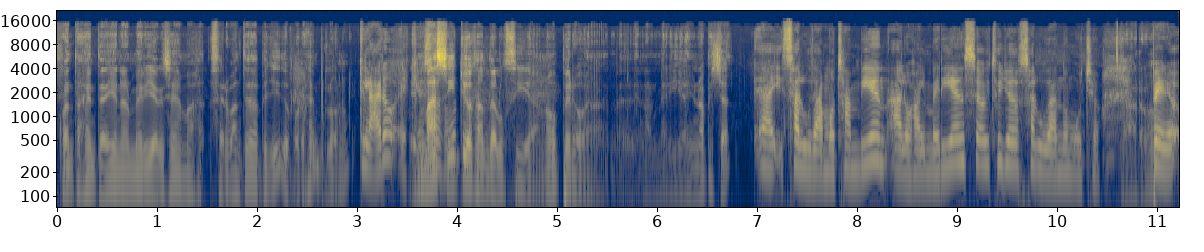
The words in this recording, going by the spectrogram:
¿Cuánta gente hay en Almería que se llama Cervantes de apellido, por ejemplo? ¿no? Claro, es que en más sitios de Andalucía, ¿no? Pero en Almería hay una saludamos también a los almerienses, hoy estoy yo saludando mucho, pero,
